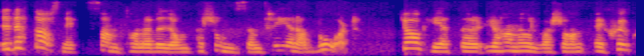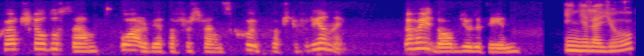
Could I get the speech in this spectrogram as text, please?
I detta avsnitt samtalar vi om personcentrerad vård. Jag heter Johanna Ulvarsson, är sjuksköterska och docent och arbetar för Svensk sjuksköterskeförening. Jag har idag bjudit in Ingela Jobb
